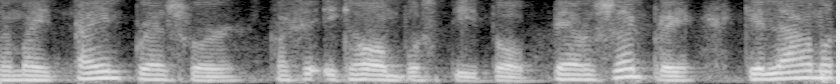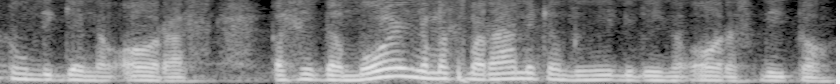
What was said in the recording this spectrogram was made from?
na may time pressure kasi ikaw ang boss dito. Pero syempre, kailangan mo itong bigyan ng oras kasi the more na mas marami kang binibigay ng oras dito,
